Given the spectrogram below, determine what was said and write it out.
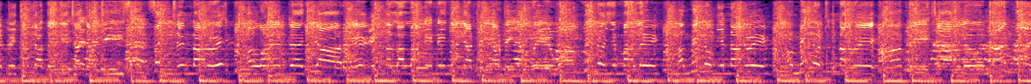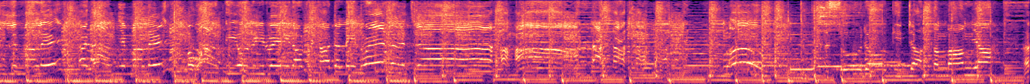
လက်တွေချာချာတဲ့ချာချာကြီးစံစိတ်ချင်တာတွေအလွယ်တကြတဲ့အိမ်မလာလာနေနေညညတယောက်တယောက်ဝေးဝမ်းမင်းတို့ရင်မလေးအမင်းတို့မျက်နှာတွေအမင်းတို့တနာတွေဟာသေးချလို့လမ်းကရင်မလေးအငါမြင်မလေးဘဝတီယိုရီတွေတော့တစ်ခါတလေတွဲတဲ့ချာဟာဟာ Oh အဆိုတော်ဂီတသမားများ အ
